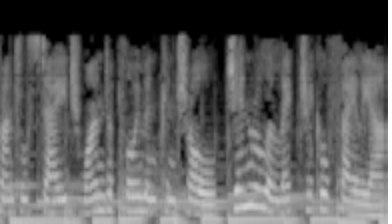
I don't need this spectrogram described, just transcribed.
frontal stage 1 deployment control, general electrical failure.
